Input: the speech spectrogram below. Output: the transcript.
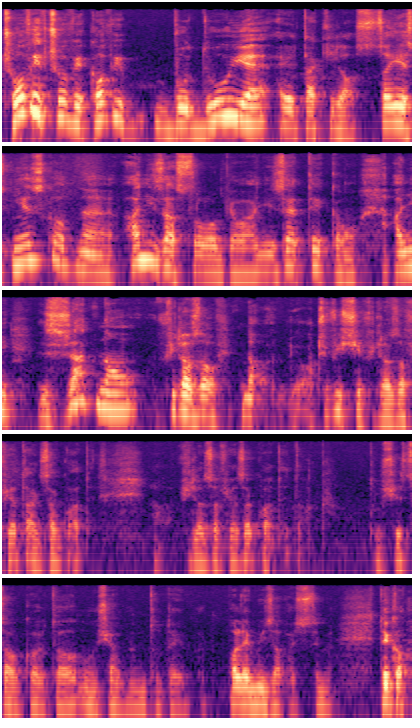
człowiek człowiekowi buduje e, taki los, co jest niezgodne ani z astrologią, ani z etyką, ani z żadną filozofią. No, oczywiście filozofia tak, zagłady. No, filozofia zagłady, tak tu się całkowicie, to musiałbym tutaj polemizować z tym. Tylko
